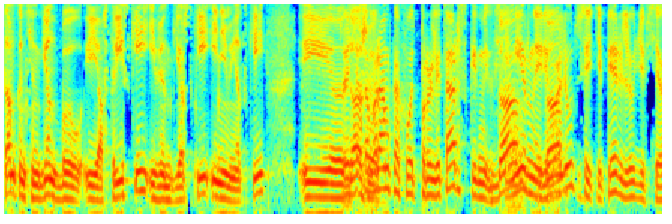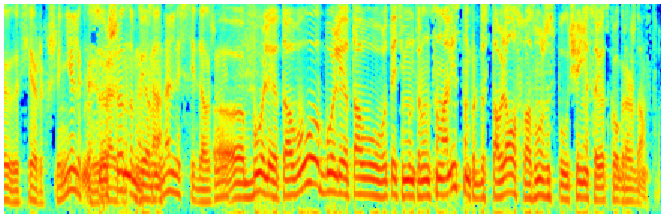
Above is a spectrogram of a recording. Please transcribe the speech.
там контингент был и австрийский, и венгерский, и немецкий. И То даже... есть это в рамках вот пролетарской да, всемирной да. революции теперь люди все в серых шинелях Совершенно верно. национальностей должны... Более того, более того, вот этим интернационалистам предоставлялась возможность получения советского гражданства.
